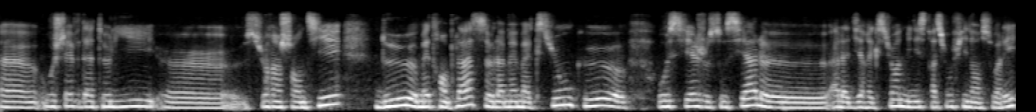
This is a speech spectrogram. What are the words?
euh, au chef d'atelier euh, sur un chantier de mettre en place la même action que euh, au siège social à la direction administration finance. il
